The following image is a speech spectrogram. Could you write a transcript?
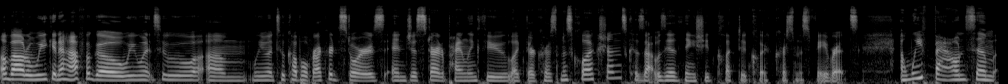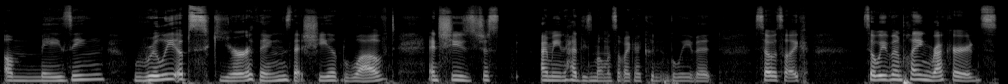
about a week and a half ago, we went to um we went to a couple record stores and just started piling through like their Christmas collections because that was the other thing she'd collected Christmas favorites, and we found some amazing, really obscure things that she had loved, and she's just, I mean, had these moments of like I couldn't believe it. So it's like, so we've been playing records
